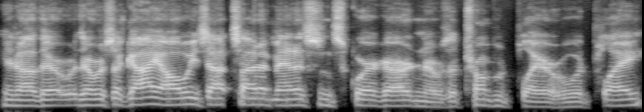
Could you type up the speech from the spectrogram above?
you know, there there was a guy always outside of Madison Square Garden. There was a trumpet player who would play,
